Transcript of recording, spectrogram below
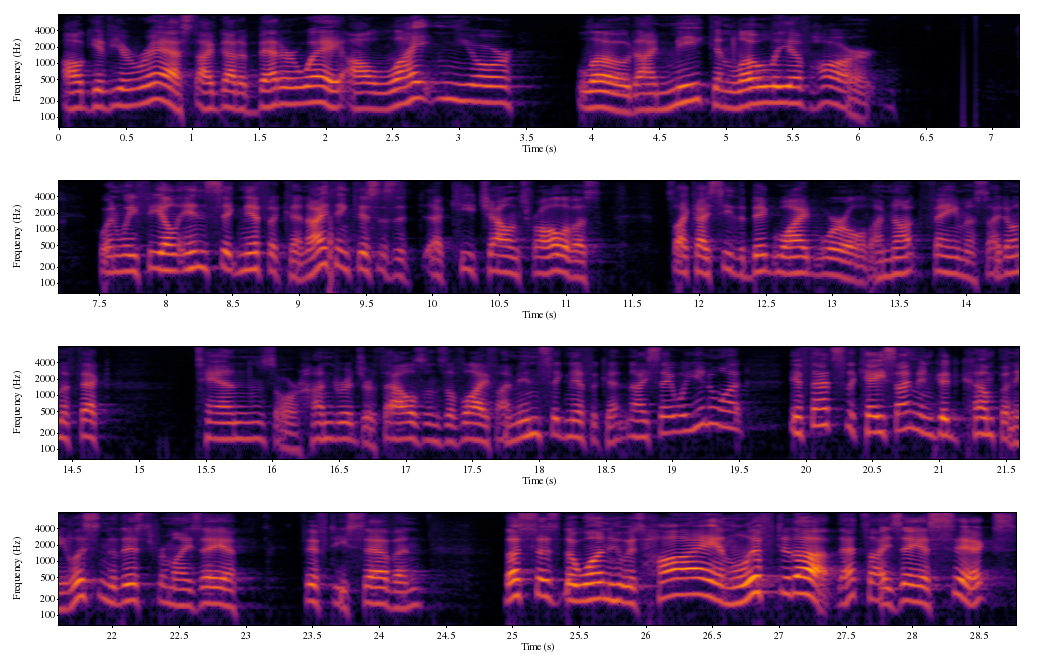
I'll give you rest. I've got a better way. I'll lighten your load. I'm meek and lowly of heart when we feel insignificant. I think this is a, a, key challenge for all of us. It's like I see the big wide world. I'm not famous. I don't affect tens or hundreds or thousands of life. I'm insignificant. And I say, well, you know what? If that's the case, I'm in good company. Listen to this from Isaiah 57. Thus says the one who is high and lifted up. That's Isaiah 6.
